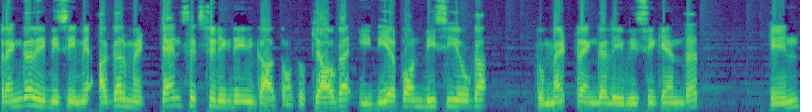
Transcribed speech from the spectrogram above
ट्रेंगल एबीसी में अगर मैं टेन सिक्सटी डिग्री निकालता हूँ तो क्या होगा? ईबी अपॉन बीसी होगा। तो मैं ट्रेंगल एबीसी के अंदर इन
